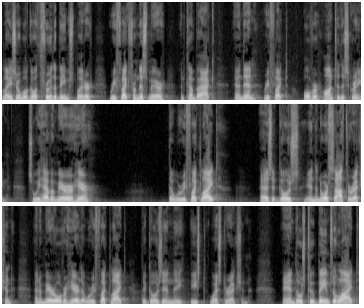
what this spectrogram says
laser will go through the beam splitter, reflect from this mirror, and come back, and then reflect over onto the screen. So we have a mirror here that will reflect light as it goes in the north south direction, and a mirror over here that will reflect light that goes in the east west direction. And those two beams of light,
